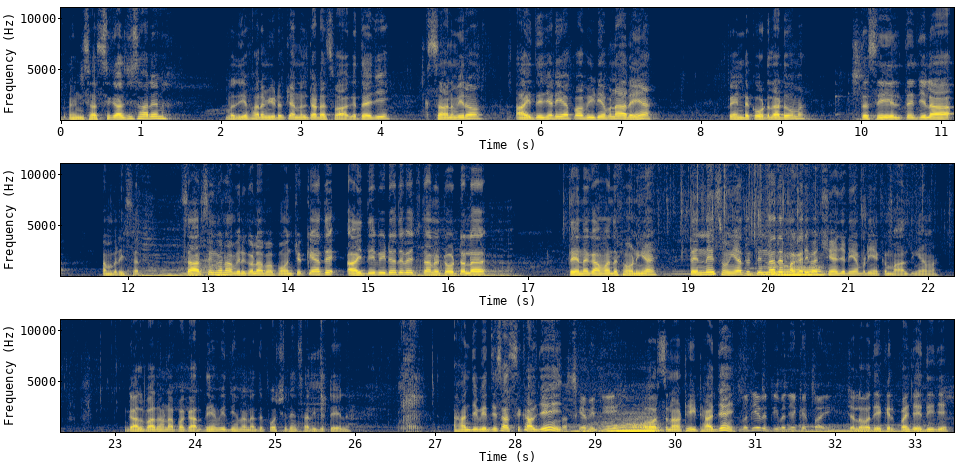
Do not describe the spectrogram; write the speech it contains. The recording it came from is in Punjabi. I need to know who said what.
Speaker 1: ਹਾਂਜੀ, ਸਤਿ ਸ਼੍ਰੀ ਅਕਾਲ ਜੀ ਸਾਰਿਆਂ ਨੂੰ। ਵਧੀਆ ਫਾਰਮ YouTube ਚੈਨਲ ਤੁਹਾਡਾ ਸਵਾਗਤ ਹੈ ਜੀ। ਕਿਸਾਨ ਵੀਰੋ, ਅੱਜ ਦੇ ਜਿਹੜੀ ਆਪਾਂ ਵੀਡੀਓ ਬਣਾ ਰਹੇ ਆ ਪਿੰਡ ਕੋਟਲਾ ਡੂਮ, ਤਹਿਸੀਲ ਤੇ ਜ਼ਿਲ੍ਹਾ ਅੰਮ੍ਰਿਤਸਰ। ਸਾਰ ਸਿੰਘ ਹੋਣਾ ਵੀਰ ਕੋਲ ਆਪਾਂ ਪਹੁੰਚ ਚੁੱਕੇ ਆ ਤੇ ਅੱਜ ਦੀ ਵੀਡੀਓ ਦੇ ਵਿੱਚ ਤੁਹਾਨੂੰ ਟੋਟਲ ਤਿੰਨ ਗਾਵਾਂ ਦਿਖਾਉਣੀਆਂ। ਹੈ। ਤਿੰਨੇ ਸੂਈਆਂ ਤੇ ਤਿੰਨਾਂ ਦੇ ਮਗਰ ਹੀ ਬੱਚੀਆਂ ਜਿਹੜੀਆਂ ਬੜੀਆਂ ਕਮਾਲ ਦੀਆਂ ਵਾ। ਗੱਲਬਾਤ ਹੁਣ ਆਪਾਂ ਕਰਦੇ ਹਾਂ, ਵੀਰ ਜੀ ਹੁਣਾਂ ਨਾਲ ਤੇ ਪੁੱਛਦੇ ਹਾਂ ਸਾਰੀ ਡਿਟੇਲ ਹਾਂਜੀ ਵੀਰ ਜੀ ਸਤਿ ਸ਼੍ਰੀ ਅਕਾਲ ਜੀ।
Speaker 2: ਸਤਿ ਸ਼੍ਰੀ ਅਕਾਲ ਵੀਰ ਜੀ।
Speaker 1: ਹੋਰ ਸੁਣਾਓ ਠੀਕ ਠਾਕ ਜੀ?
Speaker 2: ਵਧੀਆ ਵੀਰ ਜੀ ਵਧੀਆ ਕਿਰਪਾ ਜੀ।
Speaker 1: ਚਲੋ ਵਧੀਆ ਕਿਰਪਾ ਚਾਹੀਦੀ ਜੀ।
